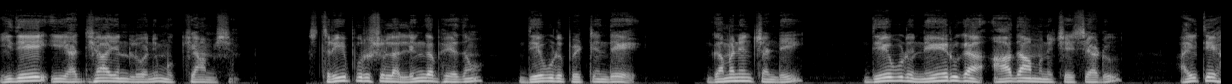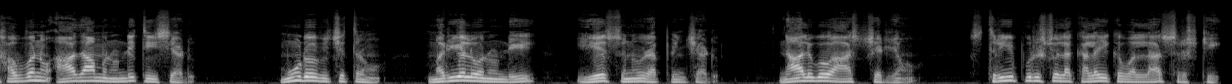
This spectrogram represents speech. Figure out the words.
ఇదే ఈ అధ్యాయంలోని ముఖ్యాంశం. స్త్రీ పురుషుల లింగభేదం దేవుడు పెట్టిందే. గమనించండి దేవుడు నేరుగా ఆదామును చేశాడు అయితే హవ్వను ఆదాము నుండి తీశాడు. మూడో విచిత్రం మరియలో నుండి యేసును రప్పించాడు. నాలుగో ఆశ్చర్యం స్త్రీ పురుషుల కలయిక వల్ల సృష్టి.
